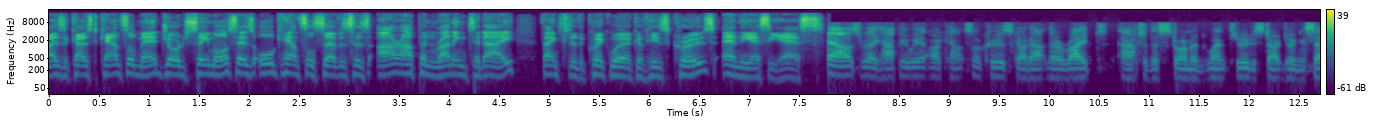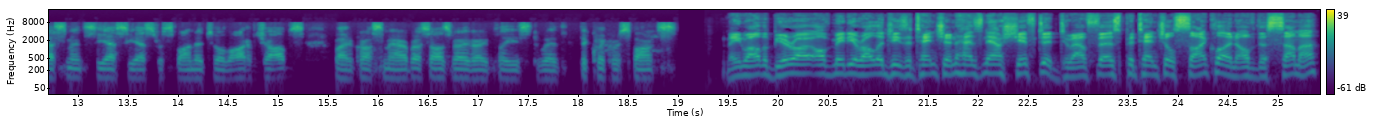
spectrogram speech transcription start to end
Fraser Coast Council Mayor George Seymour says all council services are up and running today thanks to the quick work of his crews and the SES. Yeah, I was really happy. We, our council crews got out there right after the storm had went through to start doing assessments. The SES responded to a lot of jobs right across Maryborough, so I was very, very pleased with the quick response. Meanwhile, the Bureau of Meteorology's attention has now shifted to our first potential cyclone of the summer.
